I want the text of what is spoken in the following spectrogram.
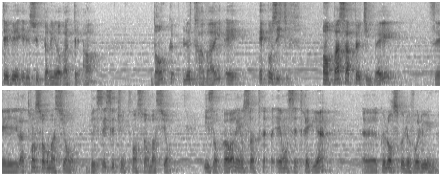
TB est supérieur à TA, donc le travail est, positif. On passe à petit b, c'est la transformation BC, c'est une transformation isocore et on sait, très bien euh, que lorsque le volume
